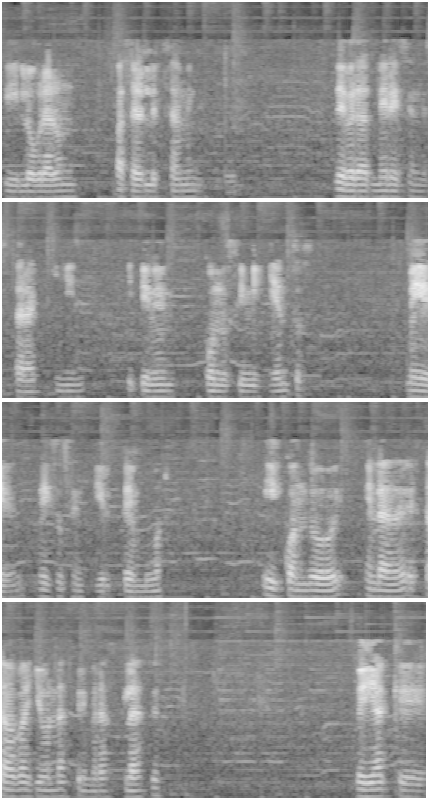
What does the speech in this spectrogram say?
si lograron pasar el examen de verdad merecen estar aquí y tienen conocimientos. Me, hizo sentir temor. Y cuando en la, estaba yo en las primeras clases veía que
